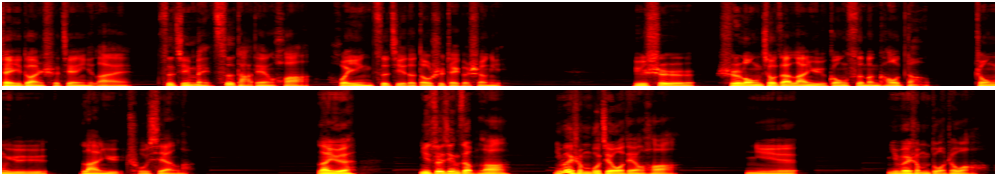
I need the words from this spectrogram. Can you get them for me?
这一段时间以来，自己每次打电话回应自己的都是这个声音。于是石龙就在蓝雨公司门口等，终于蓝雨出现了。蓝雨，你最近怎么了？你为什么不接我电话？你，你为什么躲着我？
